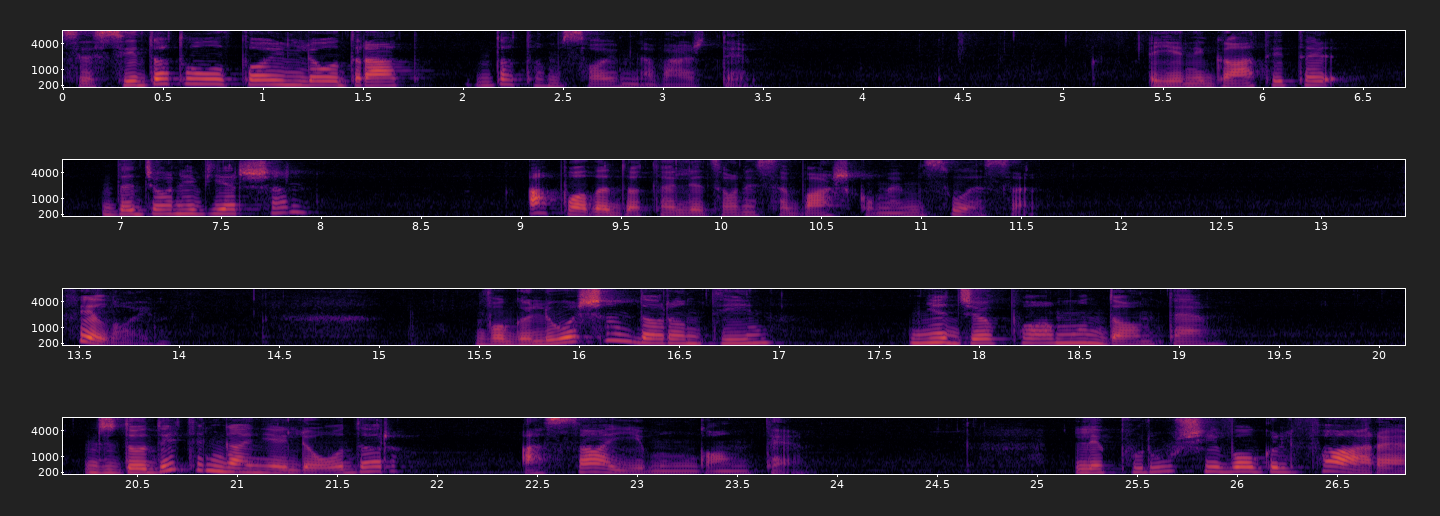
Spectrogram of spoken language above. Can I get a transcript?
se si do të udhëtojnë lodrat, do të mësojmë në vazhdim. E jeni gati të dëgjoni vjershën? Apo dhe do të lexoni së bashku me mësuesën? Fillojmë. Vogëlueshën Doruntinë, një gjë po e mundonte. Çdo ditë nga një lodër, asaj i mungonte. Lepurushi i vogël fare,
